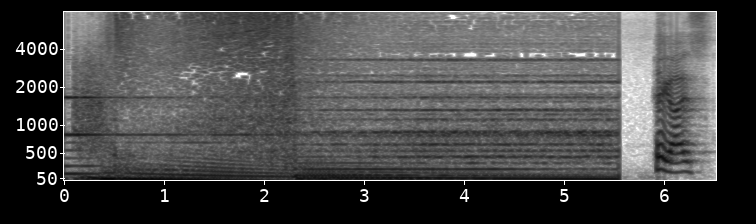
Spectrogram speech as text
Hey guys,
